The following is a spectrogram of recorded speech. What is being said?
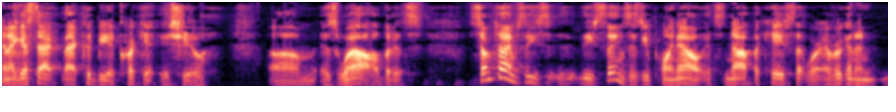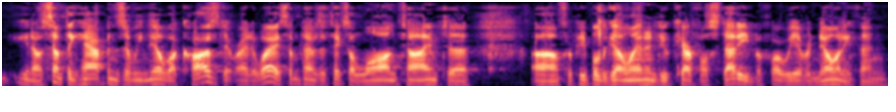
and I guess that that could be a cricket issue um, as well. But it's sometimes these these things, as you point out, it's not the case that we're ever going to, you know, something happens and we know what caused it right away. Sometimes it takes a long time to uh, for people to go in and do careful study before we ever know anything.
